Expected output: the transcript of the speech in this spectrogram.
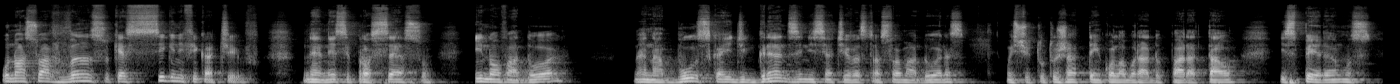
o nosso avanço, que é significativo né, nesse processo inovador, né, na busca aí de grandes iniciativas transformadoras. O Instituto já tem colaborado para tal, esperamos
